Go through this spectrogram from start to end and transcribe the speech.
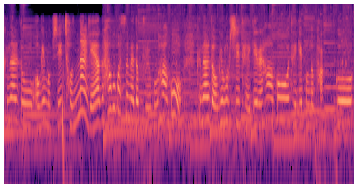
그날도 어김없이 전날 예약을 하고 갔음에도 불구하고 그날도 어김없이 대기를 하고 대기 번호 받고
